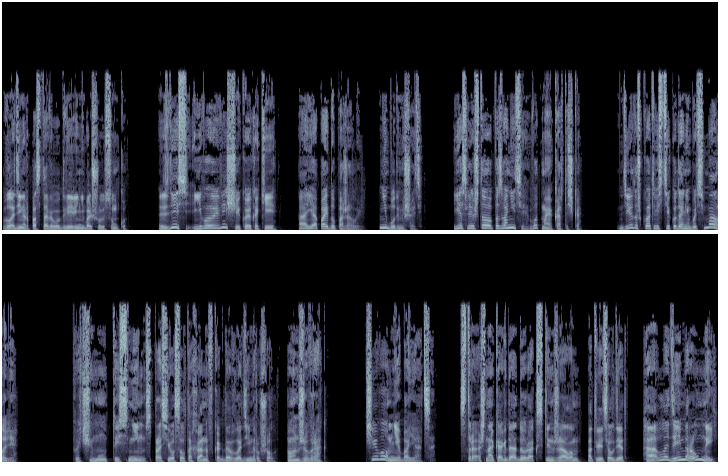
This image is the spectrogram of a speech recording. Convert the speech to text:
Владимир поставил у двери небольшую сумку. «Здесь его вещи кое-какие, а я пойду, пожалуй. Не буду мешать». Если что, позвоните, вот моя карточка. Дедушку отвезти куда-нибудь, мало ли». «Почему ты с ним?» — спросил Салтаханов, когда Владимир ушел. «Он же враг». «Чего мне бояться?» «Страшно, когда дурак с кинжалом», — ответил дед. «А Владимир умный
